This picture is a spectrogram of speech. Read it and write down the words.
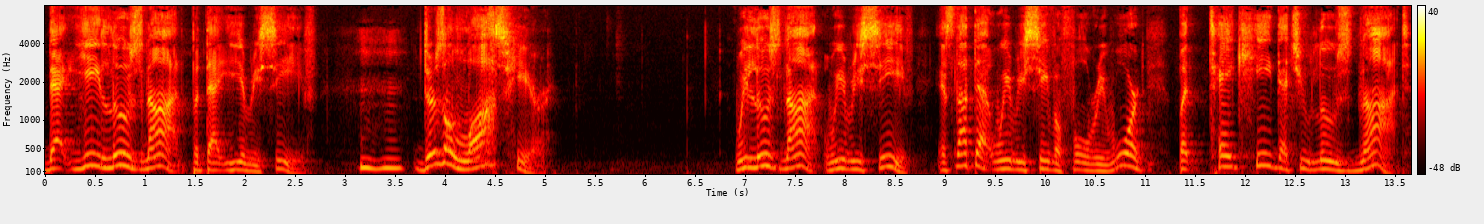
that ye lose not, but that ye receive. There's a loss here. We lose not, we receive. It's not that we receive a full reward, but take heed that you lose not,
